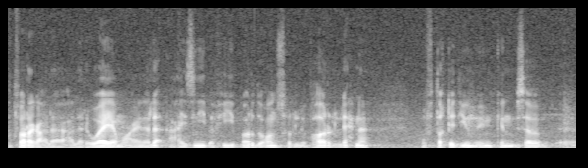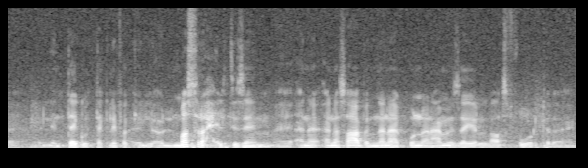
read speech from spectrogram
تتفرج على على رواية معينة لأ عايزين يبقى فيه برضو عنصر الإبهار اللي إحنا مفتقدينه يمكن بسبب آه، الإنتاج والتكلفة الكبيرة. المسرح التزام. آه، أنا أنا صعب إن أنا اكون أنا عامل زي العصفور كده يعني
